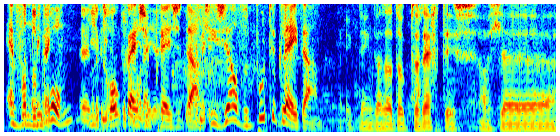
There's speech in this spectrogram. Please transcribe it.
En Van der Brom die trok bij zijn presentatie zelf het boetekleed aan. Ik denk dat dat ook terecht is. Als je,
